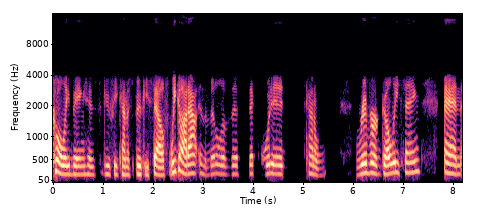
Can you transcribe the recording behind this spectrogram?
Coley, being his goofy, kind of spooky self, we got out in the middle of this thick wooded kind of river gully thing, and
